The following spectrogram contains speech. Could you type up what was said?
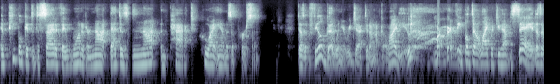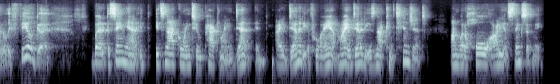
And people get to decide if they want it or not. That does not impact who I am as a person. Doesn't feel good when you're rejected. I'm not going to lie to you. or mm-hmm. people don't like what you have to say. It doesn't really feel good. But at the same hand, it, it's not going to impact my ident- identity of who I am. My identity is not contingent on what a whole audience thinks of me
